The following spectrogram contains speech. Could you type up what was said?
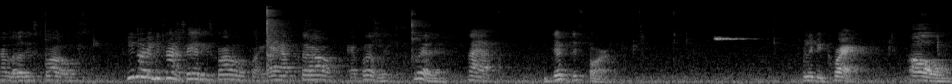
I love these claws. You know they be trying to sell these claws like half cut off at Publix. Really? Like just this part. When it be cracked. Oh,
